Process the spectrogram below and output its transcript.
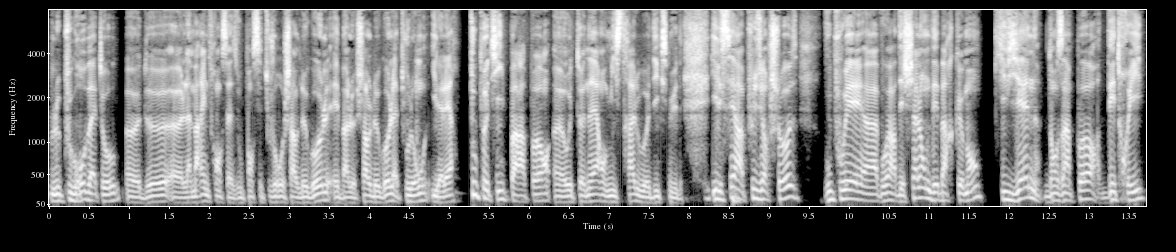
le plus gros bateau euh, de euh, la marine française. Vous pensez toujours au Charles de Gaulle, et eh ben le Charles de Gaulle à Toulon, il a l'air tout petit par rapport au Tonnerre, au Mistral ou au Dixmude. Il sert à plusieurs choses. Vous pouvez avoir des chalands de débarquement qui viennent dans un port détruit,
